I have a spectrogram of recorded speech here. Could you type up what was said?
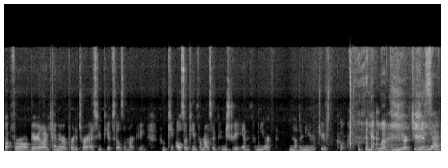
But for a very long time, I reported to our SVP of sales and marketing, who ca- also came from outside the industry and from New York, another New York Jew. Cool. Yeah. Love the New York Jews. yeah,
